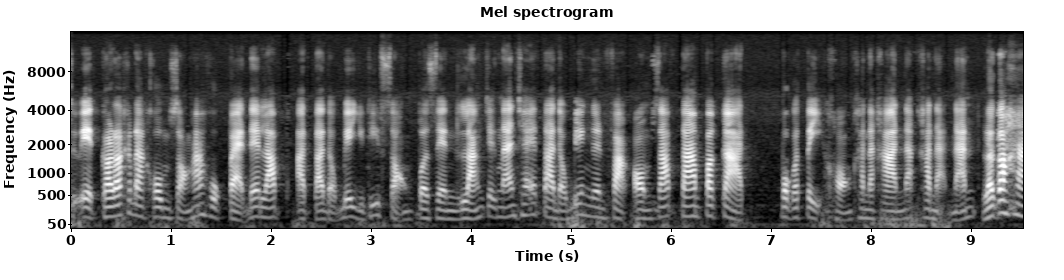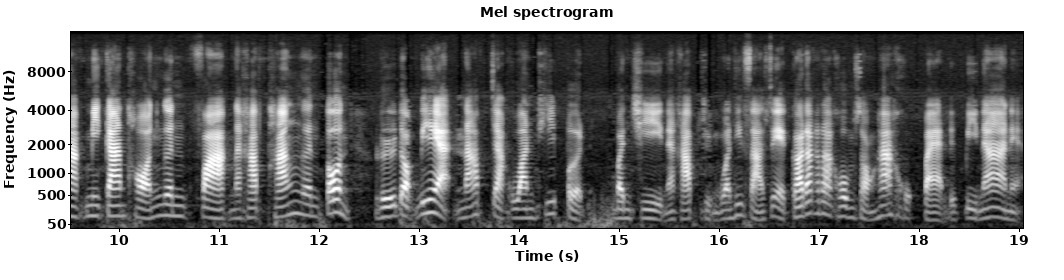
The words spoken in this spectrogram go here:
31 กรกฎาคม 2568 ได้รับอัตราดอกเบี้ยอยู่ที่ 2%หลังจากนั้นใช้อัตราดอกเบี้ยเงินฝากออมทรัพย์ตามประกาศปกติของธนาคารณขณะนั้น แล้วก็หากมีการถอนเงินฝากนะครับทั้งเงินต้น หรือดอกเบี้ยนับจากวันที่เปิดบัญชีนะครับถึงวันที่31กรกฎาคม 2568 หรือปีหน้าเนี่ย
